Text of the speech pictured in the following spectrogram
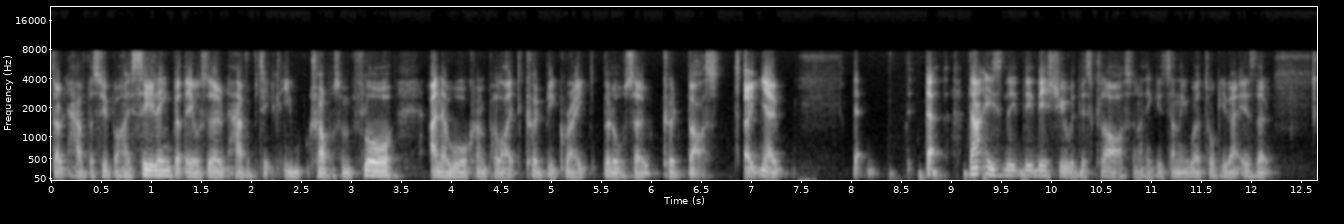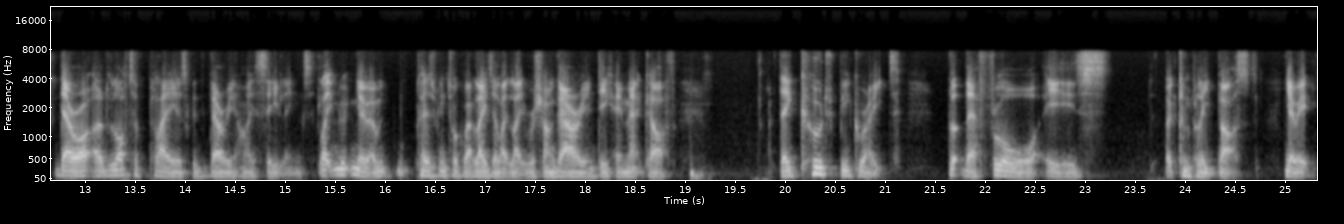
don't have the super high ceiling, but they also don't have a particularly troublesome floor. And then Walker and Polite could be great, but also could bust. So you know that that, that is the, the the issue with this class, and I think it's something worth talking about is that there are a lot of players with very high ceilings, like you know um, players we can talk about later, like like Rashan Gary and DK Metcalf. They could be great, but their floor is a complete bust. You know, it,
